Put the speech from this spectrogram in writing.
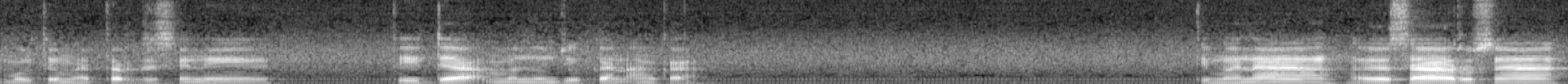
multimeter di sini tidak menunjukkan angka. Di mana eh, seharusnya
